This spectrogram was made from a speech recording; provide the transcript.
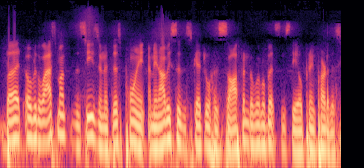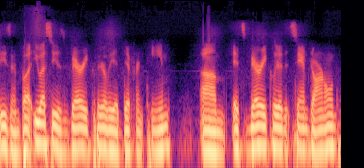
But over the last month of the season, at this point, I mean, obviously the schedule has softened a little bit since the opening part of the season, but USC is very clearly a different team. Um, it's very clear that Sam Darnold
